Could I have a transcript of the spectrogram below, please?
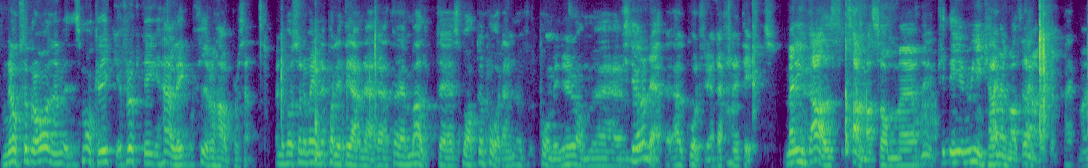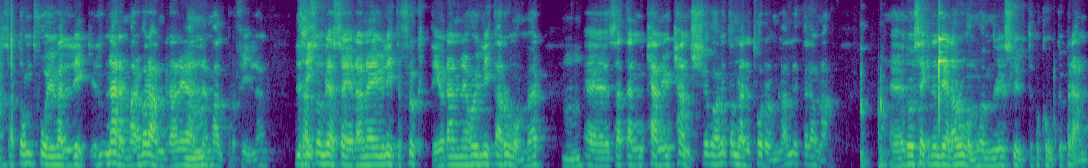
Men det är också bra. Smakrik, fruktig, härlig och 4,5 procent. Men det var som du var inne på lite grann där, att eh, maltsmaken på den påminner ju om eh, det? alkoholfria definitivt. Men inte alls samma som... eh, Det, är nog ingen karamellmalt i den här. Så att de två är ju väldigt lik, närmare varandra när det gäller Mm. maltprofilen. Du Sen som det säger, den är ju lite fruktig och den har ju lite aromer. mm. Eh, så att den kan ju kanske, jag vet inte om den är torrumlad lite denna. Eh, då är säkert en del aromhumle i slutet på koket på den.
